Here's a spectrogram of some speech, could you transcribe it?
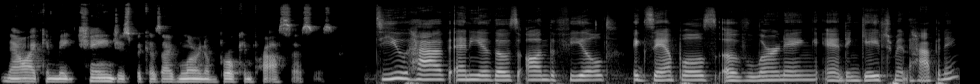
now I can make changes because I've learned of broken processes. Do you have any of those on the field examples of learning and engagement happening?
